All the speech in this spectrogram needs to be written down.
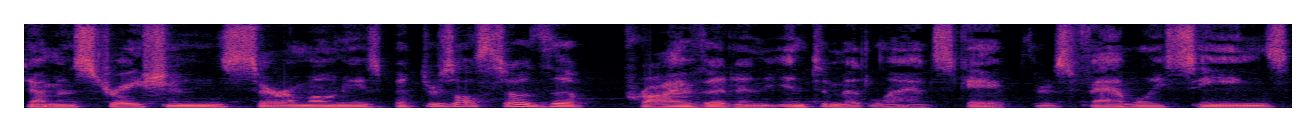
demonstrations, ceremonies. But there's also the private and intimate landscape. There's family scenes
